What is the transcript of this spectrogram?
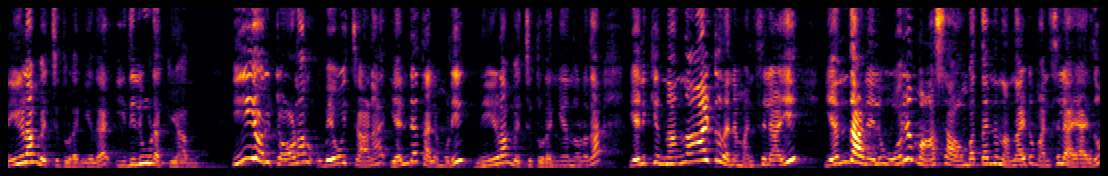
നീളം വെച്ച് തുടങ്ങിയത് ഇതിലൂടെയൊക്കെയാണ്. ഈ ഒരു ടോണർ ഉപയോഗിച്ചാണ് എന്റെ തലമുടി നീളം വെച്ച് തുടങ്ങിയെന്നുള്ളത് എനിക്ക് നന്നായിട്ട് തന്നെ മനസ്സിലായി. എന്താണേലും ഒരു മാസം ആവുമ്പോ തന്നെ നന്നായിട്ട് മനസ്സിലായായിരുന്നു.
